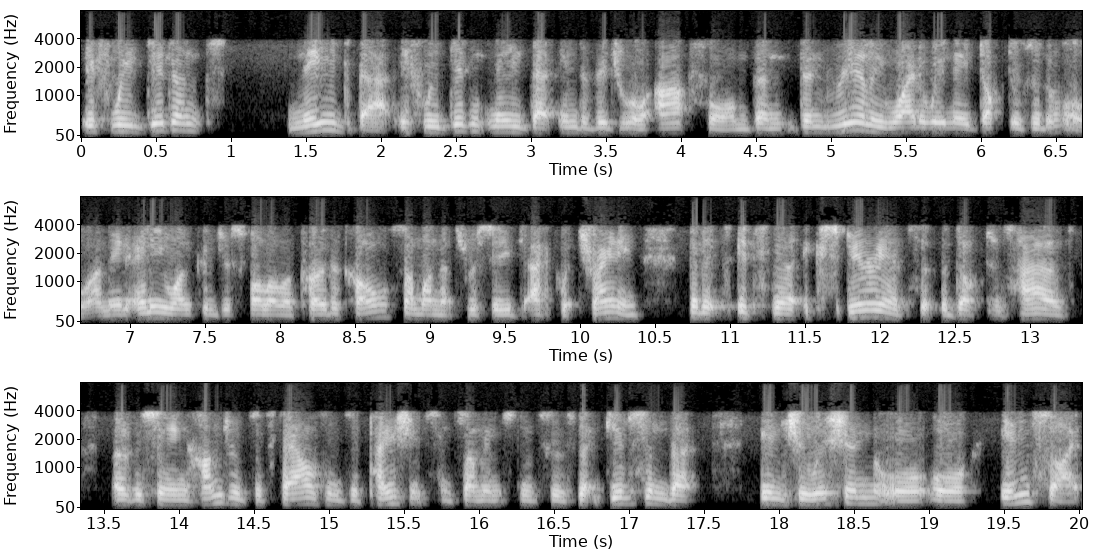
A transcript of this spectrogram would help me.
if we didn't need that, if we didn't need that individual art form, then then really why do we need doctors at all? I mean, anyone can just follow a protocol, someone that's received adequate training, but it's it's the experience that the doctors have overseeing hundreds of thousands of patients in some instances that gives them that intuition or, or insight,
